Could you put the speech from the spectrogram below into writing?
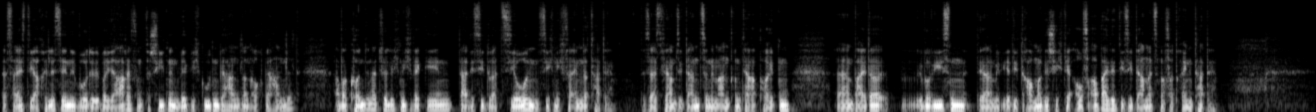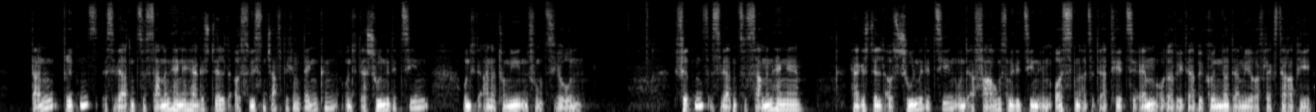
Das heißt, die Achillessehne wurde über Jahre von verschiedenen wirklich guten Behandlern auch behandelt aber konnte natürlich nicht weggehen, da die Situation sich nicht verändert hatte. Das heißt, wir haben sie dann zu einem anderen Therapeuten äh, weiter überwiesen, der mit ihr die Traumageschichte aufarbeitet, die sie damals noch verdrängt hatte. Dann drittens, es werden Zusammenhänge hergestellt aus wissenschaftlichem Denken und der Schulmedizin und der Anatomie in Funktion. Viertens, es werden Zusammenhänge hergestellt aus Schulmedizin und Erfahrungsmedizin im Osten, also der TCM oder wie der Begründer der Myoreflextherapie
